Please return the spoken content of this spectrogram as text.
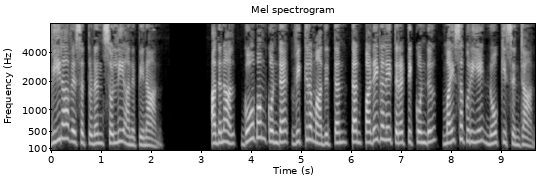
வீராவேசத்துடன் சொல்லி அனுப்பினான். அதனால் கோபம் கொண்ட விக்ரமாதித்தன் தன் படைகளை திரட்டிக் கொண்டு மைசபுரியை நோக்கி சென்றான்.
